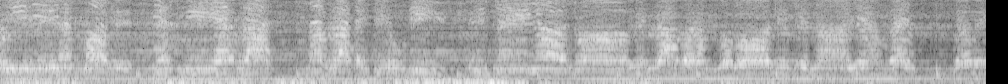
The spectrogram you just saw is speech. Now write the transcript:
руїни не сходи, не сміє брат, на брата йти у бій, і синьо жовтим прапором свободи з'єднаєм весь великий.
